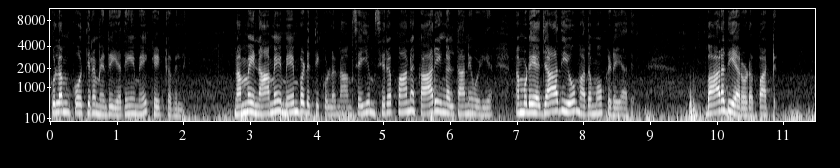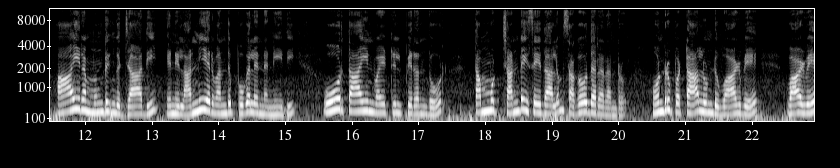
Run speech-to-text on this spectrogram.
குலம் கோத்திரம் என்று எதையுமே கேட்கவில்லை. நம்மை நாமே மேம்படுத்தி கொள்ள நாம் செய்யும் சிறப்பான காரியங்கள் தானே ஒழிய நம்முடைய ஜாதியோ மதமோ கிடையாது. பாரதியாரோட பாட்டு ஆயிரம் உண்டுங்கு ஜாதி என்னில் அந்நியர் வந்து புகழ் என்ன நீதி ஓர் தாயின் வயிற்றில் பிறந்தோர் தம்முட் சண்டை செய்தாலும் சகோதரர் அன்றோ. ஒன்றுபட்டால் உண்டு வாழ்வே. வாழ்வே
